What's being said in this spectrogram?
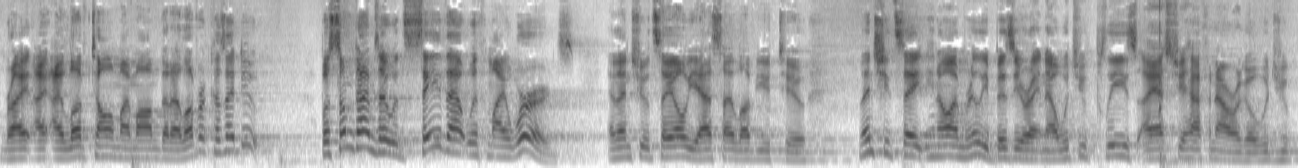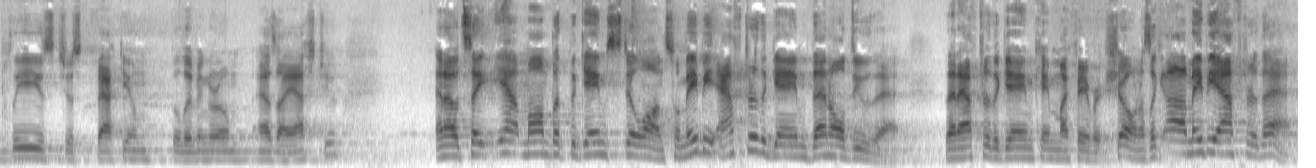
right? I, I love telling my mom that I love her because I do. But sometimes I would say that with my words, and then she would say, Oh, yes, I love you too. Then she'd say, You know, I'm really busy right now. Would you please, I asked you half an hour ago, would you please just vacuum the living room as I asked you? And I would say, Yeah, mom, but the game's still on. So maybe after the game, then I'll do that. Then after the game came my favorite show, and I was like, ah, maybe after that.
